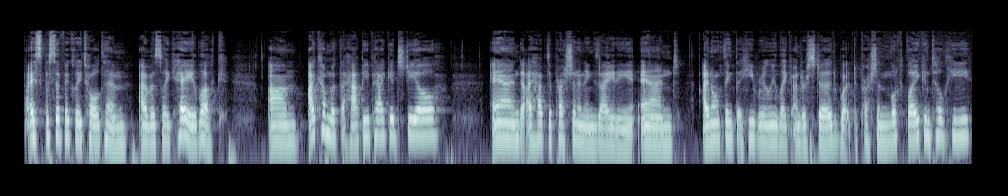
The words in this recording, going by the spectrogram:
i specifically told him i was like hey look um, I come with the happy package deal and I have depression and anxiety and I don't think that he really like understood what depression looked like until he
